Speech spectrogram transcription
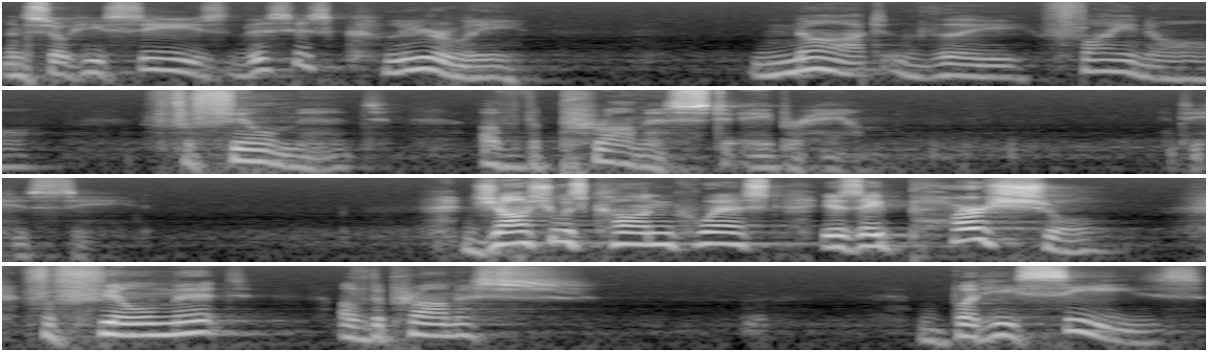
And so he sees this is clearly not the final fulfillment of the promise to Abraham to his seed. Joshua's conquest is a partial fulfillment of the promise, but he sees,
